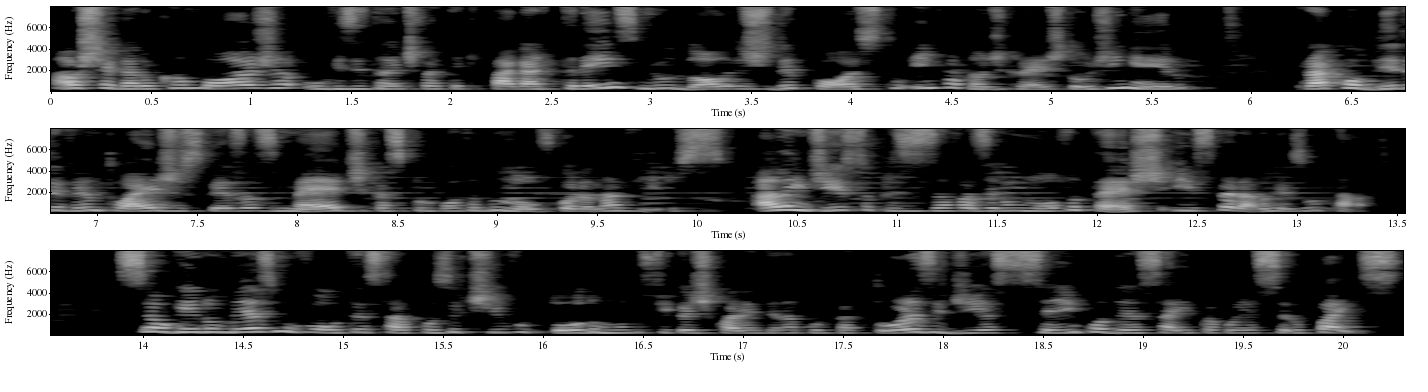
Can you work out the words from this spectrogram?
Ao chegar ao Camboja, o visitante vai ter que pagar 3 mil dólares de depósito em cartão de crédito ou dinheiro para cobrir eventuais despesas médicas por conta do novo coronavírus. Além disso, precisa fazer um novo teste e esperar o resultado. Se alguém no mesmo voo testar positivo, todo mundo fica de quarentena por 14 dias sem poder sair para conhecer o país.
